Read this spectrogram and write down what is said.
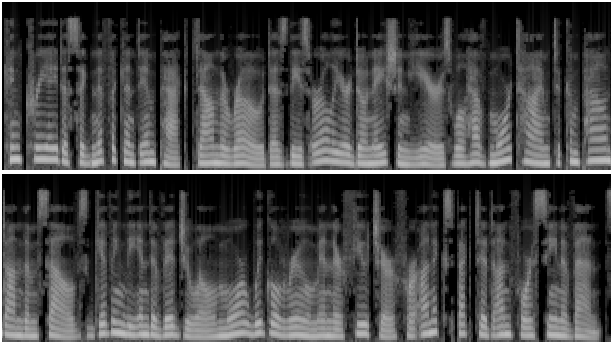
can create a significant impact down the road as these earlier donation years will have more time to compound on themselves giving the individual more wiggle room in their future for unexpected unforeseen events.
